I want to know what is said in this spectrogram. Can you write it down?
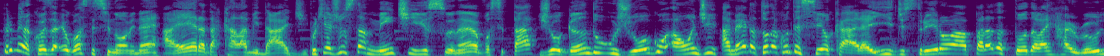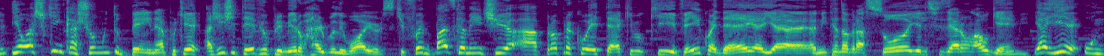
Primeira coisa, eu gosto desse nome, né? A Era da Calamidade. Porque é justamente isso, né? Você tá jogando o jogo aonde a merda toda aconteceu, cara, e destruíram a parada toda lá em Hyrule. E eu acho que encaixou muito bem, né? Porque a gente teve o primeiro Hyrule Warriors, que foi basicamente a própria Koei Tecmo que veio com a ideia e a Nintendo abraçou e eles fizeram lá o game. E aí, o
